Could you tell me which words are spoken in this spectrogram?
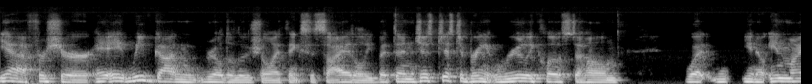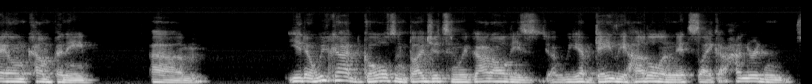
Yeah, for sure. It, we've gotten real delusional, I think, societally. But then, just just to bring it really close to home, what you know, in my own company, um, you know, we've got goals and budgets, and we've got all these. Uh, we have daily huddle, and it's like a hundred and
